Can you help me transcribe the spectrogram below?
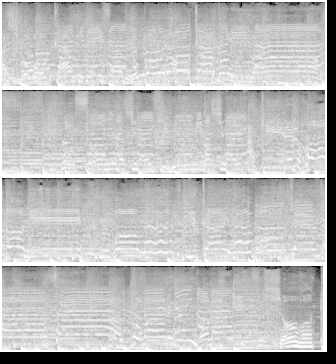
はしごをかけていざるボロをかかります。恐れはしないひるみはしない呆れるほどに無謀な愉快な冒険だ。さあ止まれ。ないままいつ正体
